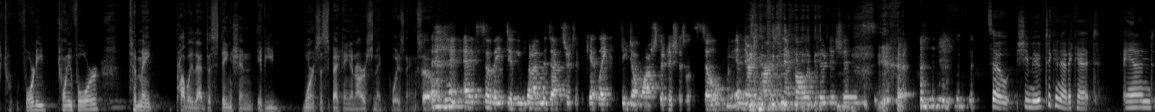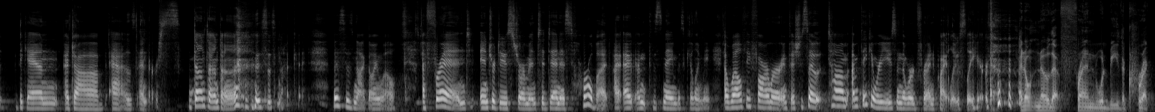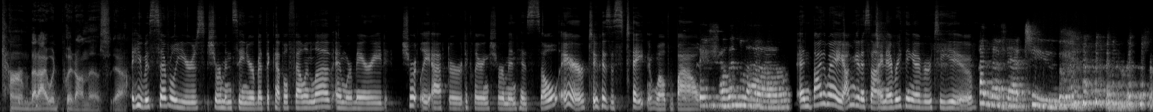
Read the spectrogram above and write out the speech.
1840, 24 to make probably that distinction if you weren't suspecting an arsenic poisoning. So And so they didn't put on the death certificate, like they don't wash their dishes with soap and there's arsenic all over their dishes. yeah. So she moved to Connecticut and began a job as a nurse. Dun dun dun. this is not good. This is not going well. A friend introduced Sherman to Dennis Hurlbut. I, I, I'm- this name is killing me. A wealthy farmer and Fisher. So, Tom, I'm thinking we're using the word friend quite loosely here. I don't know that friend would be the correct term that I would put on this. Yeah. he was several years Sherman's senior, but the couple fell in love and were married shortly after declaring Sherman his sole heir to his estate and wealth. Wow. They fell in love. And by the way, I'm going to sign everything over to you. I love that too.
